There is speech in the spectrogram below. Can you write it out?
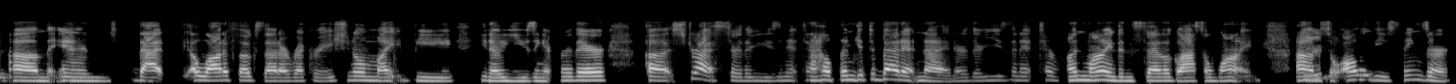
Mm-hmm. Um, and that a lot of folks that are recreational might be, you know, using it for their uh, stress or they're using it to help them get to bed at night or they're using it to unwind instead of a glass of wine. Um, mm-hmm. So all of these things are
